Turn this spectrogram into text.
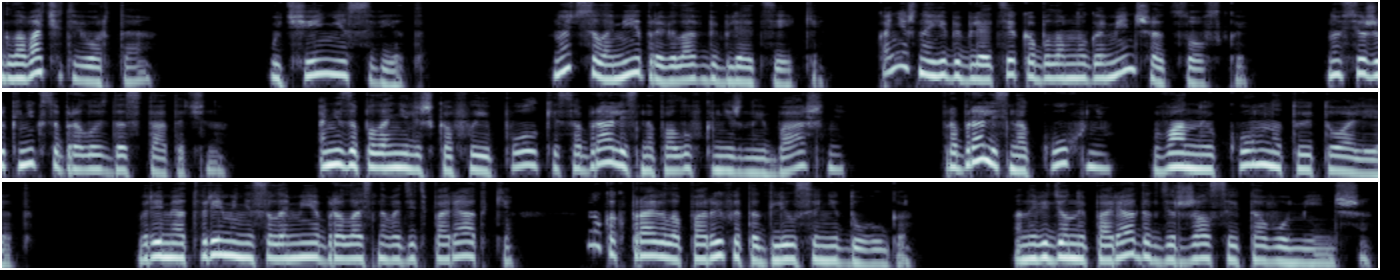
Глава четвертая. Учение свет. Ночь Соломея провела в библиотеке. Конечно, ее библиотека была много меньше отцовской, но все же книг собралось достаточно. Они заполонили шкафы и полки, собрались на полу в книжные башни, пробрались на кухню, ванную комнату и туалет. Время от времени Соломея бралась наводить порядки, но, как правило, порыв этот длился недолго а наведенный порядок держался и того меньше.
